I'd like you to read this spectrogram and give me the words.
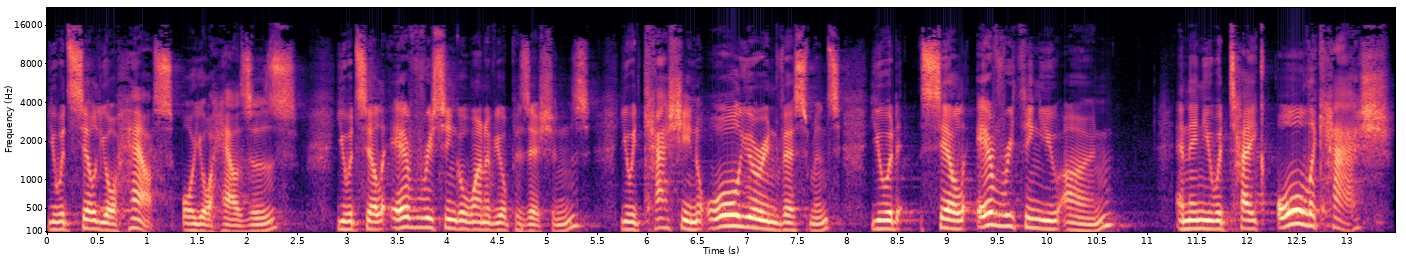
You would sell your house or your houses. You would sell every single one of your possessions. You would cash in all your investments. You would sell everything you own. And then you would take all the cash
